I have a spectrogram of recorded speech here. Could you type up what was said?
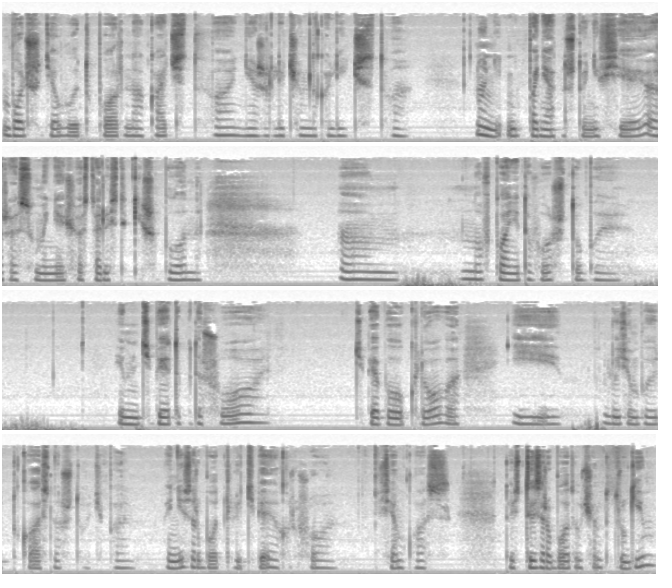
больше делают упор на качество, нежели чем на количество. Ну, не, понятно, что не все, раз у меня еще остались такие шаблоны. Эм, но в плане того, чтобы именно тебе это подошло, тебе было клево, и людям будет классно, что типа они заработали, тебе хорошо, всем класс. То есть ты заработал чем-то другим,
